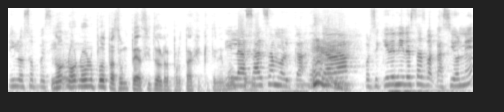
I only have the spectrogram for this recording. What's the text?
Y los sopecitos. No, no, no, no puedo pasar un pedacito del reportaje que tenemos. Y la eh, salsa molcajeteada, por si quieren ir estas vacaciones,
